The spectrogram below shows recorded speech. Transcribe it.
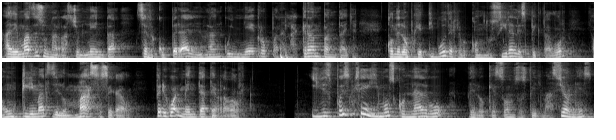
además de su narración lenta, se recupera el blanco y negro para la gran pantalla, con el objetivo de reconducir al espectador a un clímax de lo más sosegado, pero igualmente aterrador. Y después seguimos con algo de lo que son sus filmaciones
